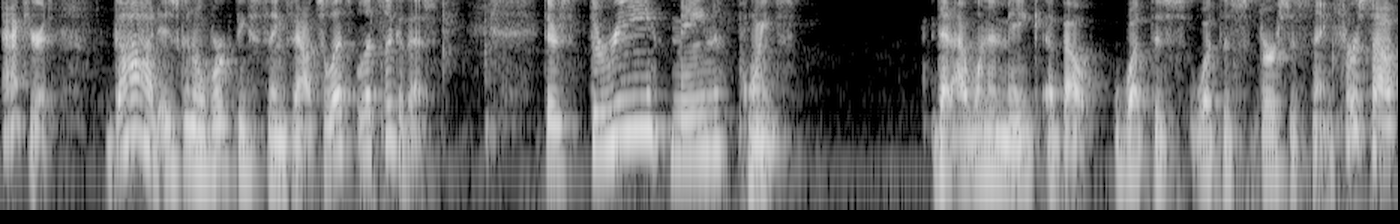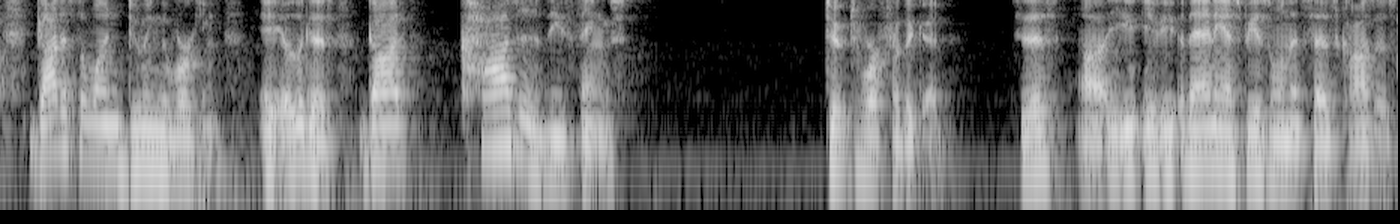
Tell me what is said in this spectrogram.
accurate. God is going to work these things out. So let's let's look at this. There's three main points that I want to make about what this what this verse is saying. First off, God is the one doing the working. It, look at this. God causes these things to, to work for the good. See this? Uh, you, you, the NASB is the one that says causes.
